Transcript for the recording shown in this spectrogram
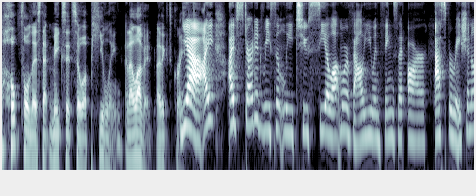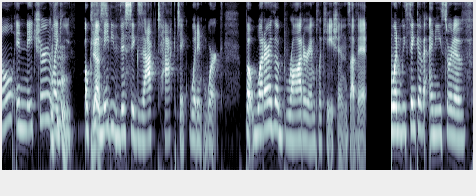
hopefulness that makes it so appealing and i love it i think it's great Yeah, I I've started recently to see a lot more value in things that are aspirational in nature. Like Mhm. okay, Yes. maybe this exact tactic wouldn't work, but what are the broader implications of it? When we think of any sort of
